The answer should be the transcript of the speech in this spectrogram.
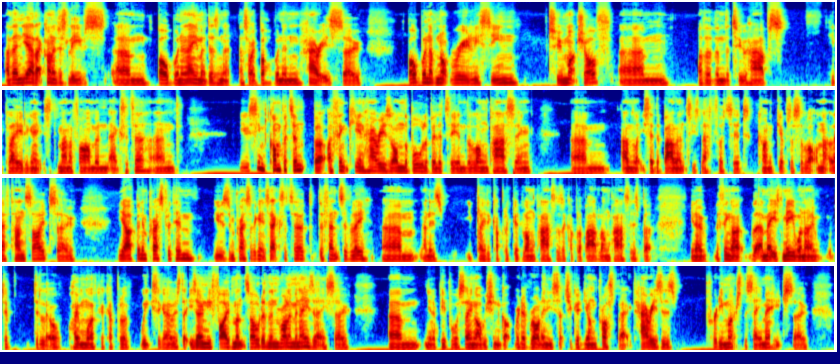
And then yeah, that kind of just leaves um, Baldwin and Amer, doesn't it? Uh, sorry, Baldwin and Harries. So Baldwin I've not really seen too much of, um, other than the two halves he played against Manor Farm and Exeter, and he seemed competent. But I think he and Harry's on the ball ability and the long passing, um, and like you said, the balance. He's left-footed, kind of gives us a lot on that left-hand side. So yeah, I've been impressed with him. He was impressive against Exeter defensively, um, and his he played a couple of good long passes, a couple of bad long passes. But you know, the thing I, that amazed me when I did, did, a little homework a couple of weeks ago is that he's only five months older than Rollin Menayese. So, um, you know, people were saying, "Oh, we shouldn't have got rid of Rollin. He's such a good young prospect." Harries is pretty much the same age, so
